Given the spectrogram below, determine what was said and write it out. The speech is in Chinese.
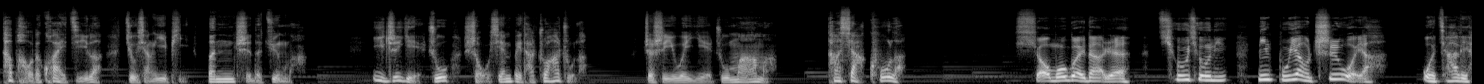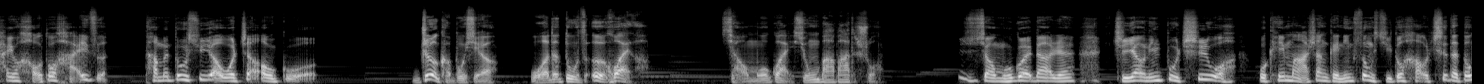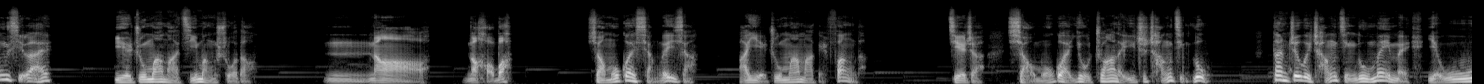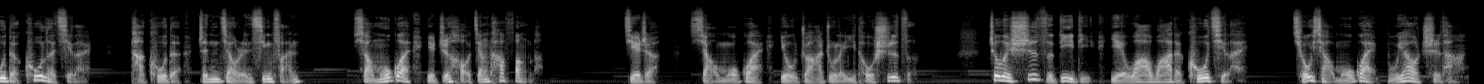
他跑得快极了，就像一匹奔驰的骏马。一只野猪首先被他抓住了。这是一位野猪妈妈，她吓哭了。小魔怪大人，求求您，您不要吃我呀！我家里还有好多孩子，他们都需要我照顾。这可不行，我的肚子饿坏了。小魔怪凶巴巴的说：“小魔怪大人，只要您不吃我，我可以马上给您送许多好吃的东西来。”野猪妈妈急忙说道：“嗯，那那好吧。”小魔怪想了一下，把野猪妈妈给放了。接着，小魔怪又抓了一只长颈鹿，但这位长颈鹿妹妹也呜呜的哭了起来，她哭得真叫人心烦。小魔怪也只好将它放了。接着，小魔怪又抓住了一头狮子，这位狮子弟弟也哇哇的哭起来，求小魔怪不要吃它。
